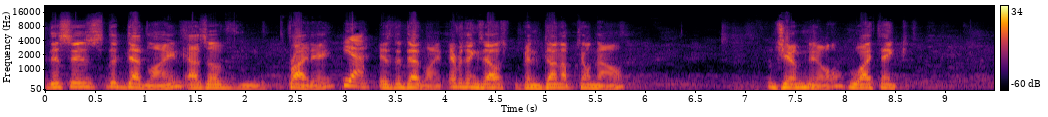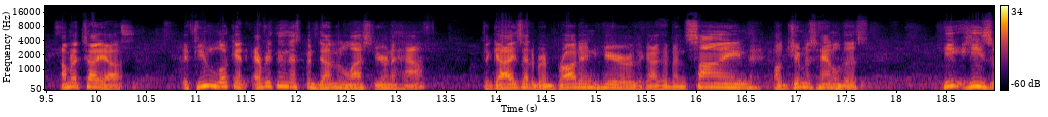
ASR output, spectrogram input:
this is the deadline as of Friday. Yeah. is the deadline. Everything's else been done up till now. Jim Nill, who I think, I'm going to tell you, if you look at everything that's been done in the last year and a half, the guys that have been brought in here, the guys that have been signed, how Jim has handled this, he, he's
